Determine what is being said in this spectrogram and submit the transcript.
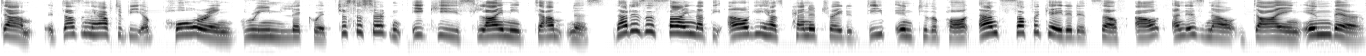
damp. It doesn't have to be a pouring green liquid, just a certain icky, slimy dampness. That is a sign that the algae has penetrated deep into the pot and suffocated itself out and is now dying in there.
